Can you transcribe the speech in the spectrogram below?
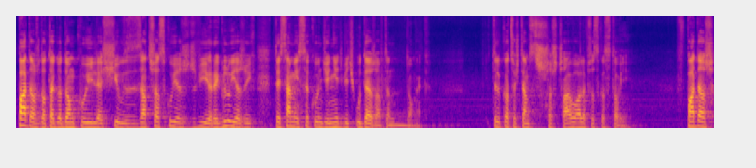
wpadasz do tego domku, ile sił, zatrzaskujesz drzwi, reglujesz ich, w tej samej sekundzie niedźwiedź uderza w ten domek. Tylko coś tam strzeszczało, ale wszystko stoi. Wpadasz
